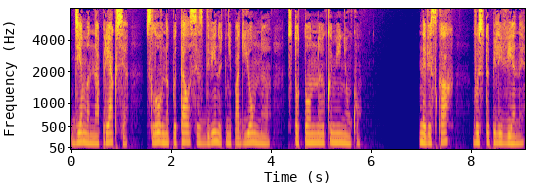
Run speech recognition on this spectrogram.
Демон напрягся, словно пытался сдвинуть неподъемную стотонную каменюку. На висках выступили вены,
